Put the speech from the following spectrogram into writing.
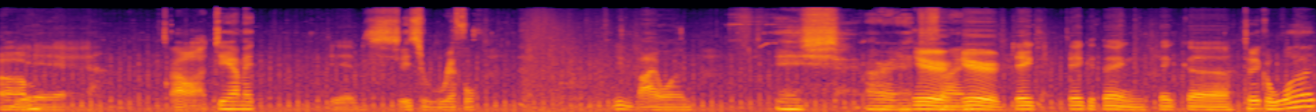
Um, yeah, Aw, damn it. Dibs. It's, a riffle. You can buy one. Ish. Alright, Here, fine. here, take take a thing. Take uh Take a what?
